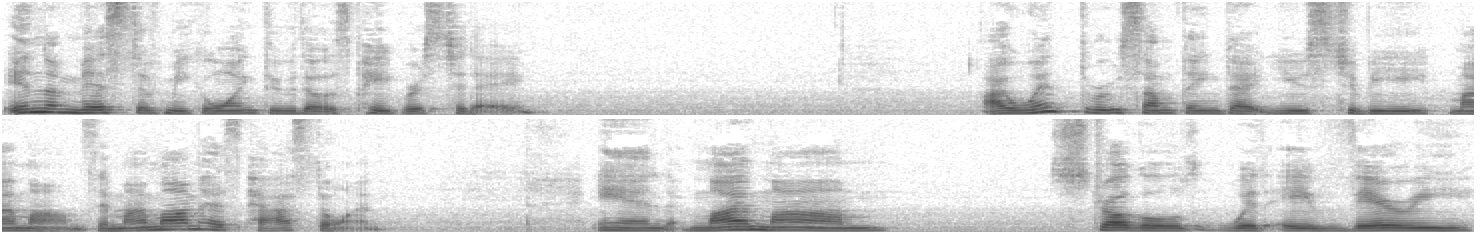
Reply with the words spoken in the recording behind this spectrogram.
In the midst of me going through those papers today, I went through something that used to be my mom's, and my mom has passed on. And my mom, struggled with a very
